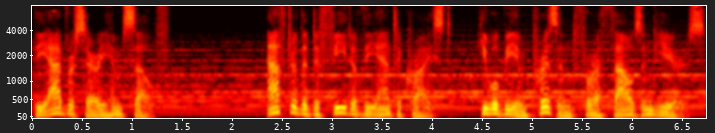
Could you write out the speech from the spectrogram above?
the adversary himself. After the defeat of the Antichrist, he will be imprisoned for a thousand years.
